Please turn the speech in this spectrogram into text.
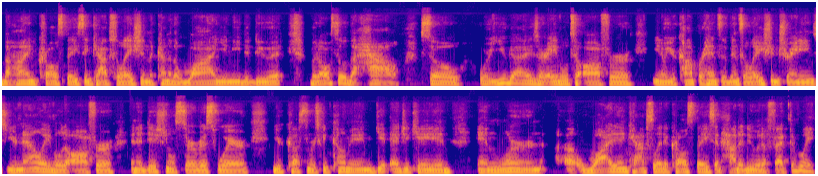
behind crawl space encapsulation, the kind of the why you need to do it, but also the how. So where you guys are able to offer, you know, your comprehensive insulation trainings, you're now able to offer an additional service where your customers can come in, get educated, and learn uh, why to encapsulate a crawl space and how to do it effectively,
